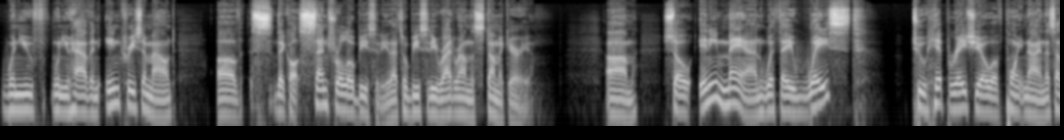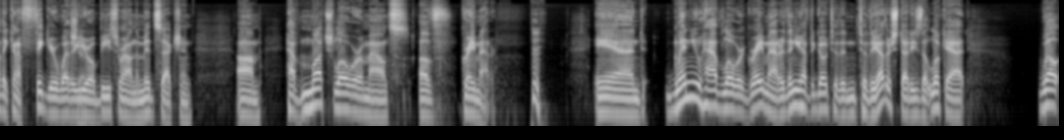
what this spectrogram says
when you f- when you have an increased amount of s- they call it central obesity. That's obesity right around the stomach area. Um, so any man with a waist to hip ratio of 0.9, that's how they kind of figure whether Sure. you're obese around the midsection, um, have much lower amounts of gray matter. Hmm. And when you have lower gray matter, then you have to go to the to the other studies that look at well,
